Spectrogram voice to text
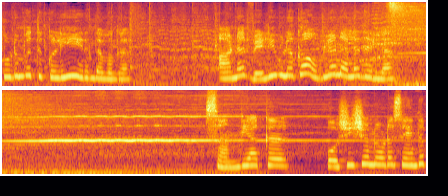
குடும்பத்துக்குள்ளேயே இருந்தவங்க. ஆனா வெளி உலகம் அவ்வளோ நல்லது இல்ல சந்தியாக்கு பொசிஷனோட சேர்ந்து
